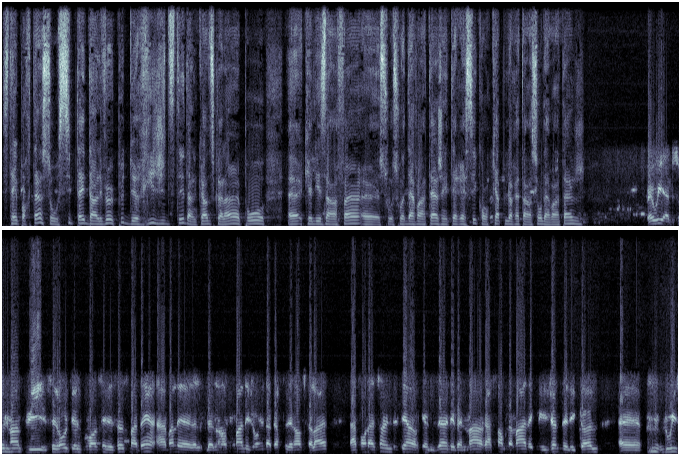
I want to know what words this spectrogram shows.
C'est important, ça aussi, peut-être d'enlever un peu de rigidité dans le cadre scolaire pour euh, que les enfants euh, soient, soient davantage intéressés, qu'on capte leur attention davantage. Ben oui, absolument. Puis c'est drôle que vous mentionniez ça ce matin, avant le, le lancement des journées de la persévérance scolaire la Fondation NDT a organisé un événement, un rassemblement avec les jeunes de l'école. Euh, Louis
